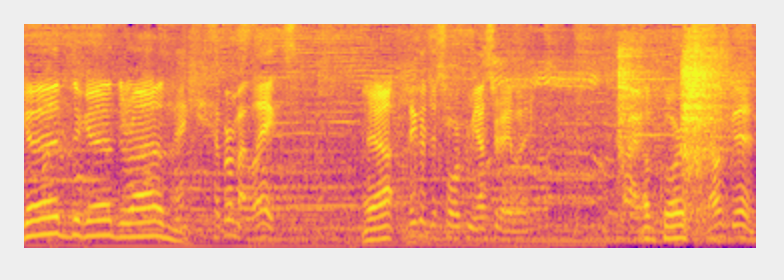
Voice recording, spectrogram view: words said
Good, good run. thank you. I burned my legs. Yeah, I think they're just sore from yesterday, but of course. that was good.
